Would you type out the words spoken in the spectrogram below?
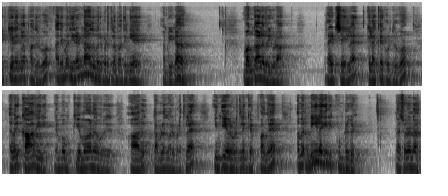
எட்டு இடங்களை பார்த்துருக்கோம். அதே மாதிரி இரண்டாவது வரைபடத்தில் பார்த்தீங்க அப்படின்னா வங்காள விரிகுடா. ரைட் சைடில் கிழக்கை கொடுத்துருக்கோம். அது மாதிரி காவேரி ரொம்ப முக்கியமான ஒரு ஆறு தமிழக வரைபடத்தில் இந்திய வரைபடத்துலையும் கேட்பாங்க. அது மாதிரி நீலகிரி குன்றுகள் நான் சொன்னேன்னா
